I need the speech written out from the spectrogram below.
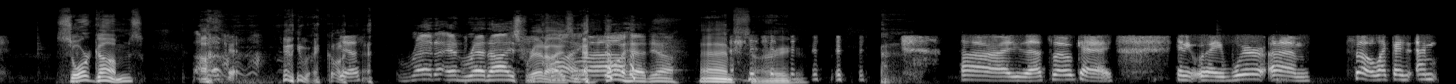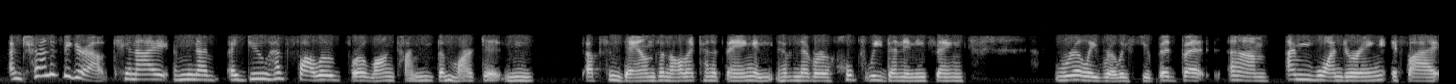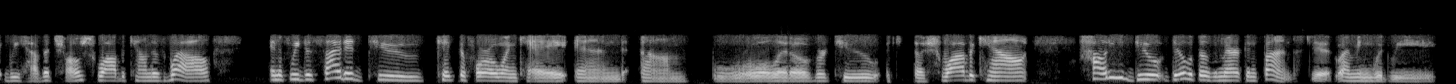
sore gums. Uh, anyway, go ahead. Red and red eyes from Red eyes. crying. Go ahead. Yeah. I'm sorry. All right, that's okay. Anyway, we're um so like I I'm I'm trying to figure out can I I mean I I do have followed for a long time the market and ups and downs and all that kind of thing and have never hopefully done anything really really stupid but um I'm wondering if I we have a Charles Schwab account as well and if we decided to take the 401k and um roll it over to a Schwab account how do you do deal with those American funds? Do, I mean, would we?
